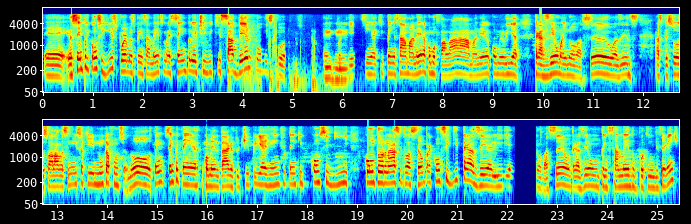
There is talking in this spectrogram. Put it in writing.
é, eu sempre consegui expor meus pensamentos, mas sempre eu tive que saber como expor. É, uhum. Porque tinha que pensar a maneira como falar, a maneira como eu ia trazer uma inovação. Às vezes as pessoas falavam assim: Isso aqui nunca funcionou. Tem, sempre tem comentários do tipo, e a gente tem que conseguir contornar a situação para conseguir trazer ali inovação, trazer um pensamento um pouquinho diferente,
